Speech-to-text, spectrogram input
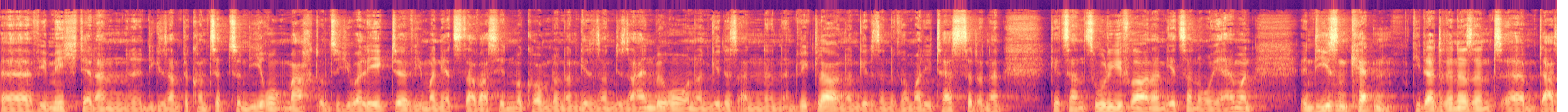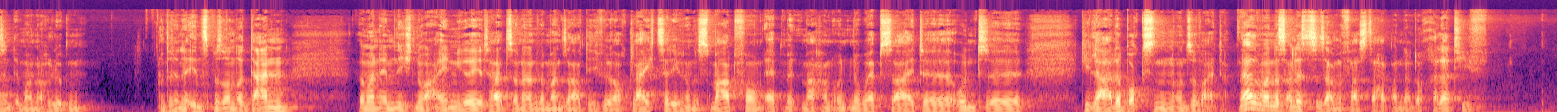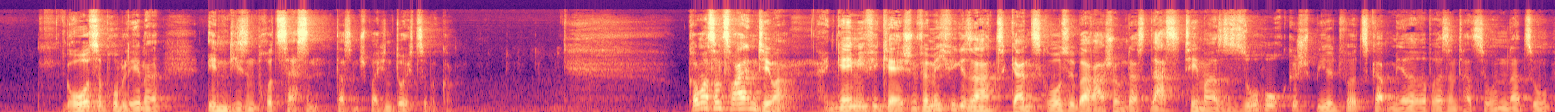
äh, wie mich, der dann äh, die gesamte Konzeptionierung macht und sich überlegt, äh, wie man jetzt da was hinbekommt. Und dann geht es an ein Designbüro und dann geht es an einen Entwickler und dann geht es an eine Firma, die testet und dann geht es an einen Zulieferer und dann geht es an OEM. Und in diesen Ketten, die da drinne sind, äh, da sind immer noch Lücken drinne. Insbesondere dann, wenn man eben nicht nur ein Gerät hat, sondern wenn man sagt, ich will auch gleichzeitig noch eine Smartphone-App mitmachen und eine Webseite und äh, die Ladeboxen und so weiter. Also wenn man das alles zusammenfasst, da hat man dann doch relativ große Probleme in diesen Prozessen, das entsprechend durchzubekommen. Kommen wir zum zweiten Thema. Gamification. Für mich, wie gesagt, ganz große Überraschung, dass das Thema so hoch gespielt wird. Es gab mehrere Präsentationen dazu.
